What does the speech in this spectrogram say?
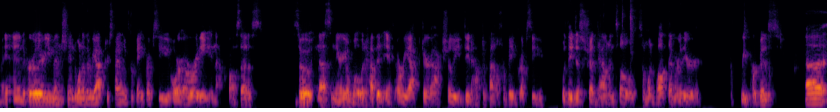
Right. And earlier you mentioned one of the reactors filing for bankruptcy or already in that process. So mm-hmm. in that scenario, what would happen if a reactor actually did have to file for bankruptcy? Would they just shut down until someone bought them or they were repurposed? Uh,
